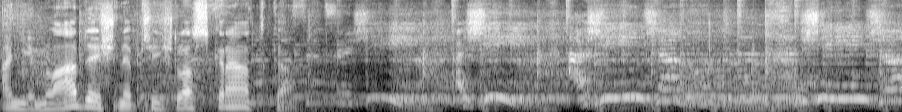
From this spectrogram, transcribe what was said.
Ani mládež nepřišla zkrátka. A ží, a ží žalou, ží žalou,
